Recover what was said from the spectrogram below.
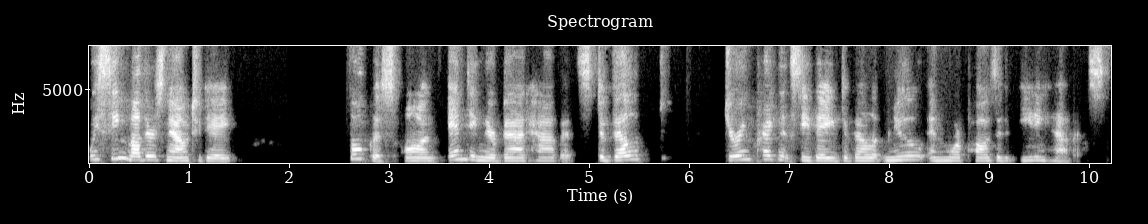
We see mothers now today focus on ending their bad habits. Developed during pregnancy, they develop new and more positive eating habits.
